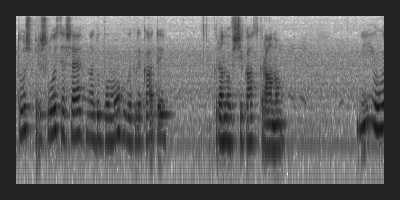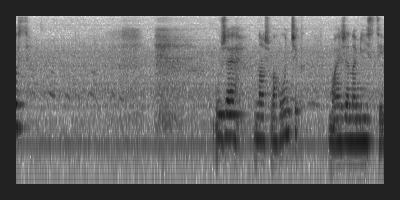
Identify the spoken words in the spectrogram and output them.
тож прийшлося ще на допомогу викликати крановщика з краном. І ось уже наш вагончик майже на місці.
